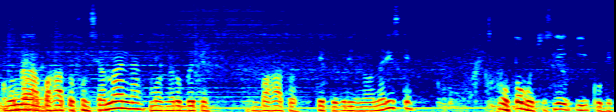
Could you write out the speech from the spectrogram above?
вона багатофункціональна, можна робити багато типів різного нарізки, у тому числі і кубик.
